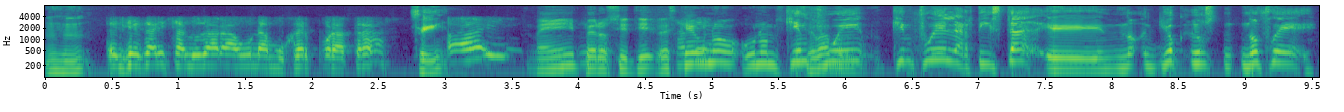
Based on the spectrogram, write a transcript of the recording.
El llegar y saludar a una mujer por atrás. Sí. Ay, Sí, pero si es que uno, uno ¿Quién fue, por- ¿Quién fue el artista? Eh, no, yo, no, no fue.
